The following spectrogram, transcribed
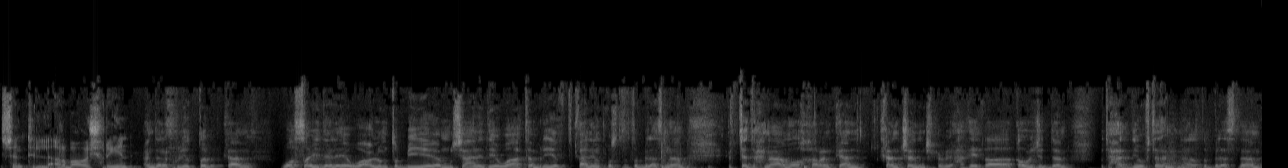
سنة ال 24 عندنا كلية الطب كان وصيدله وعلوم طبية مساندة وتمريض. كان ينقصنا طب الأسنان. افتتحناه مؤخرا. كان كان تشالنج حقيقة قوي جدا. وتحدي وافتتحنا طب الأسنان.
